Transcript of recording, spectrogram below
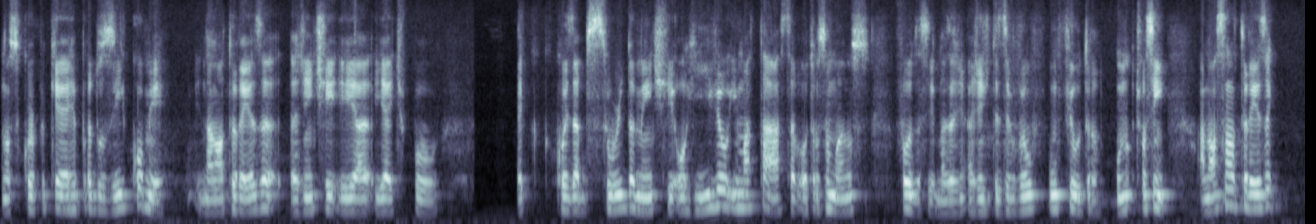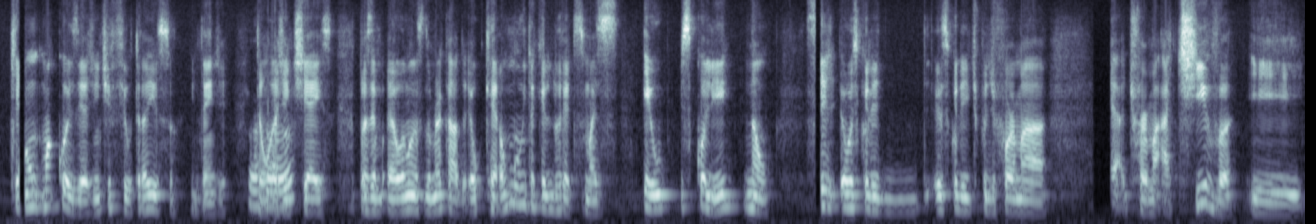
Nosso corpo quer reproduzir e comer. E na natureza, a gente ia, ia tipo. É coisa absurdamente horrível e matar sabe, outros humanos, foda-se, mas a gente, desenvolveu um filtro. Um- tipo assim, a nossa natureza quer uma coisa e a gente filtra isso, entende? Então a Aham. gente é isso. Por exemplo, é o lance do mercado. Eu quero muito aquele Doritos, mas eu escolhi não. Se eu escolhi, eu escolhi tipo de forma é, de forma ativa e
